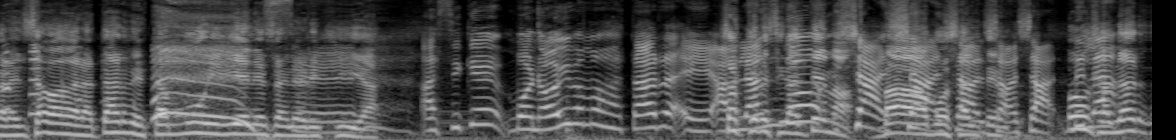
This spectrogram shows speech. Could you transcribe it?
para el sábado a la tarde está muy bien esa energía. Así que, bueno, hoy vamos a estar eh, hablando. ¿Ya ir al tema? Ya, vamos ya, al ya, tema. ya, Vamos a hablar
